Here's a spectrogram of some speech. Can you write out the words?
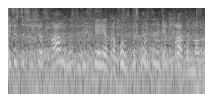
Такое чувство, что сейчас август, здесь ферия проходит, потому что людей ну, правда много.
